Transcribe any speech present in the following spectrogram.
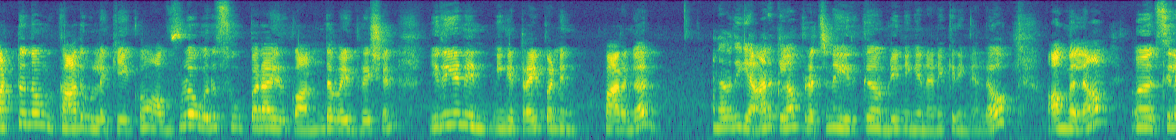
மட்டும்தான் உங்கள் காதுக்குள்ளே கேட்கும். அவ்வளோ ஒரு சூப்பராக இருக்கும் அந்த வைப்ரேஷன் இதையும் நீங்கள் ட்ரை பண்ணி பாருங்கள் அதாவது யாருக்கெல்லாம் பிரச்சனை இருக்குது அப்படின்னு நீங்கள் நினைக்கிறீங்களோ அவங்கெல்லாம் சில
